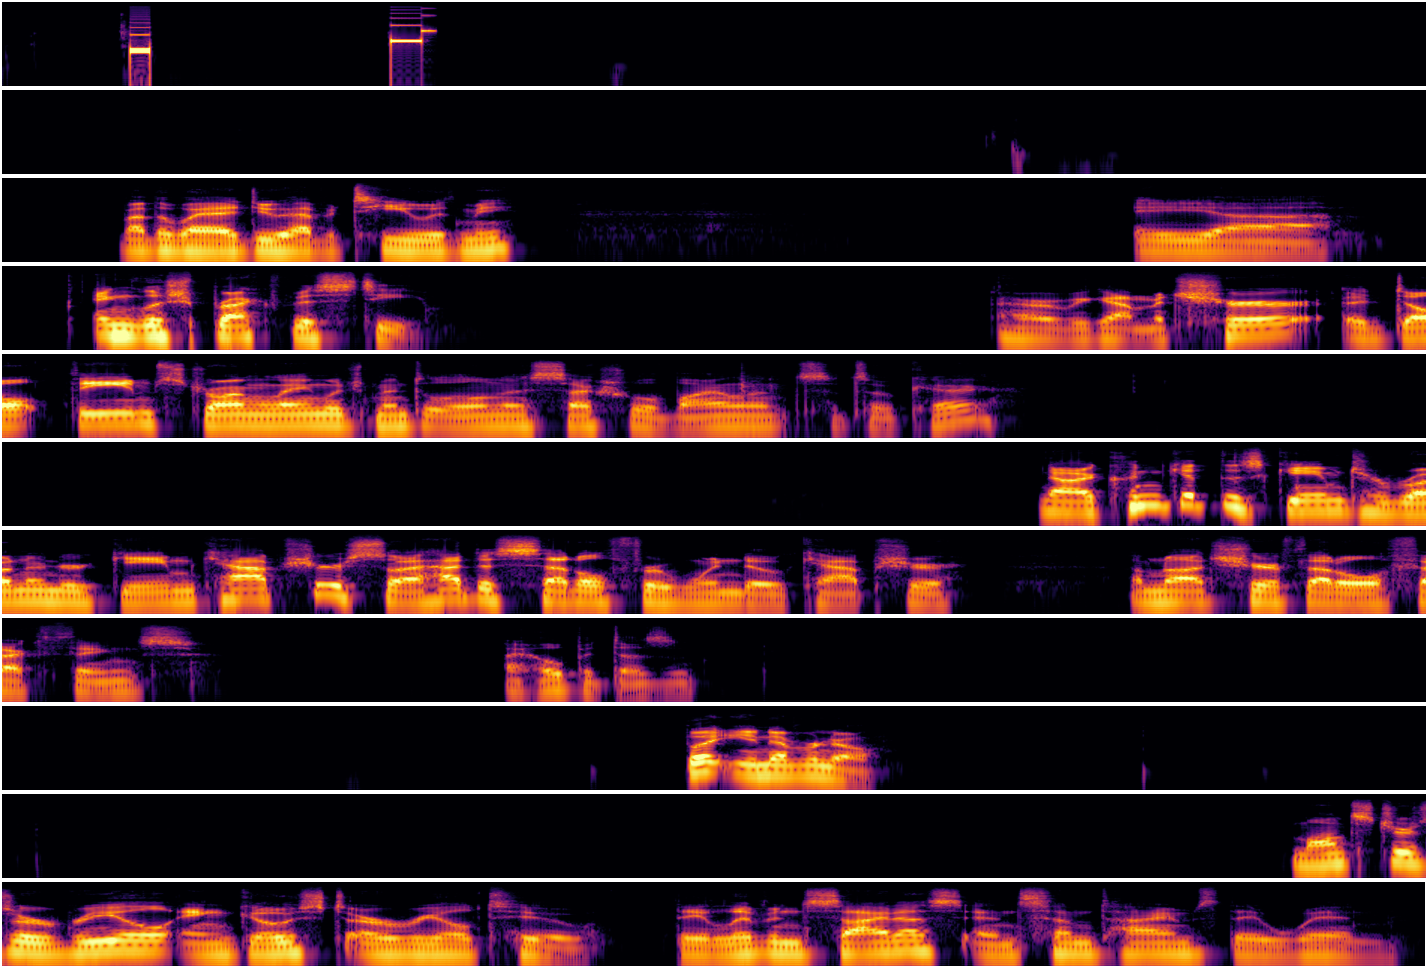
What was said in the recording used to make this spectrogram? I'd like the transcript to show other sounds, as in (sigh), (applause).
By the way, I do have a tea with me. A uh, English breakfast tea. All right, we got mature, adult themes, strong language, mental illness, sexual violence. It's okay. Now, I couldn't get this game to run under game capture, so I had to settle for window capture. I'm not sure if that'll affect things. I hope it doesn't. But you never know. Monsters are real and ghosts are real too. They live inside us and sometimes they win.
